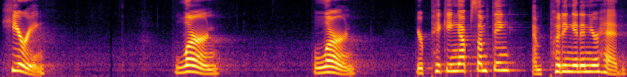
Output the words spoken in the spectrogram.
Hearing. Learn. Learn. You're picking up something and putting it in your head.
